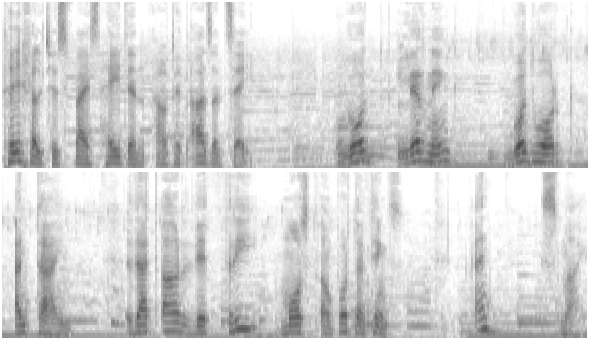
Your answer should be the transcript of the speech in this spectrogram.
Tegeltjes wijsheden uit het Azadzee. good learning, good work, and time. That are the three most important things. And smile.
